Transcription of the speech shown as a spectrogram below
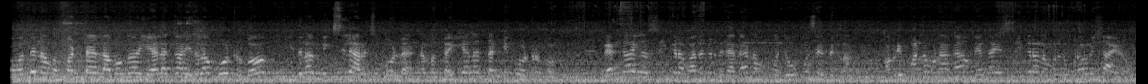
இப்போ வந்து நம்ம பட்டை லவங்கம் ஏலக்காய் இதெல்லாம் போட்டிருக்கோம் இதெல்லாம் மிக்சியில் அரைச்சு போடல. நம்ம கையால் தட்டி போட்டிருக்கோம். வெங்காயம் சீக்கிரம் வதங்குறதுக்காக நம்ம கொஞ்சம் உப்பு சேர்த்துக்கலாம். அப்படி பண்ணோம்னாக்கா வெங்காயம் சீக்கிரம் நம்மளுக்கு ப்ரௌனிஷ் ஆகிடும்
